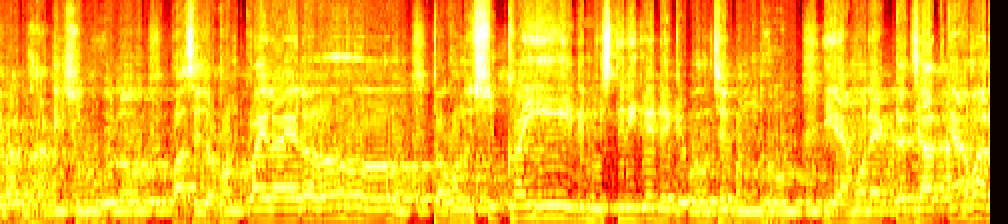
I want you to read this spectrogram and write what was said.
এবার ভাটি শুরু হলো। পাশে যখন কয়লা এলো, তখন ওই সুখাইট মিস্ত্রিকে ডেকে বলছে, বন্ধু, এ এমন একটা জাতকে আমার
